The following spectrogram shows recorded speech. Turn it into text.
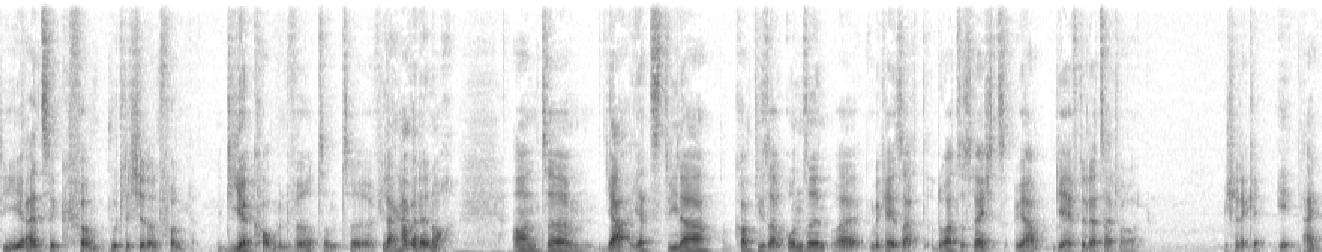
die einzig vermutliche dann von dir kommen wird. Und äh, wie lange haben wir denn noch? Und ähm, ja, jetzt wieder kommt dieser Unsinn, weil McKay sagt, du hattest recht, wir haben die Hälfte der Zeit verloren. Ich denke, eh, nein,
